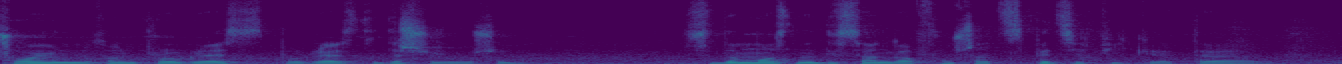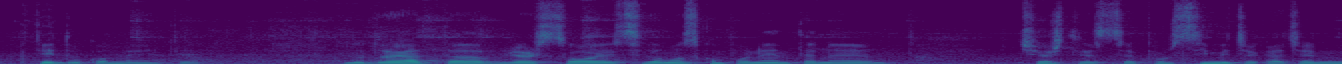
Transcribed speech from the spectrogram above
shojmë më thonë progres, progres të dëshirushëm, sidomos në disa nga fushat specifike të këti dokumenti. Në doja të vlerësoj sidomos komponentën e qështjes se punësimi që ka qenë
